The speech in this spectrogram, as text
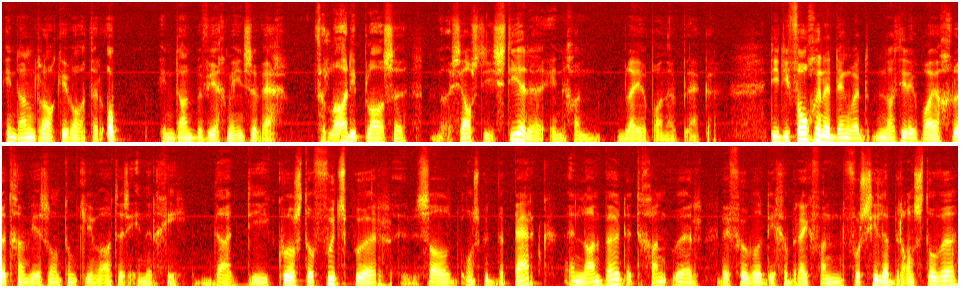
en dan raak jy water op en dan beweeg mense weg verlaat die plase selfs die stede en gaan bly op ander plekke die die volgende ding wat natuurlik baie groot gaan wees rondom klimaat is energie. Dat die koolstofvoetspoor sal ons moet beperk in landbou. Dit gaan oor byvoorbeeld die gebruik van fossiele brandstowwe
